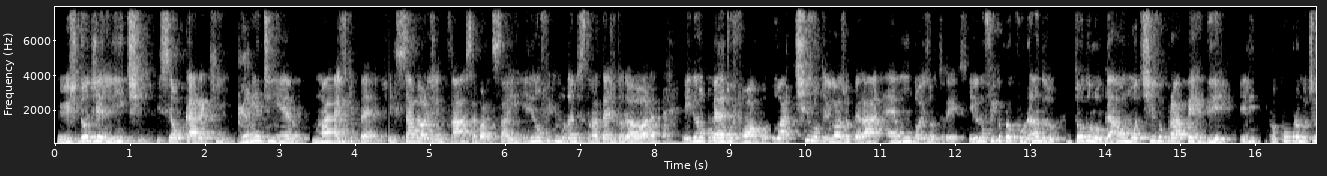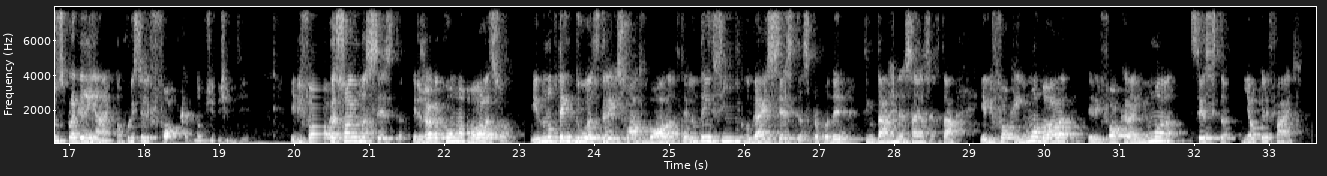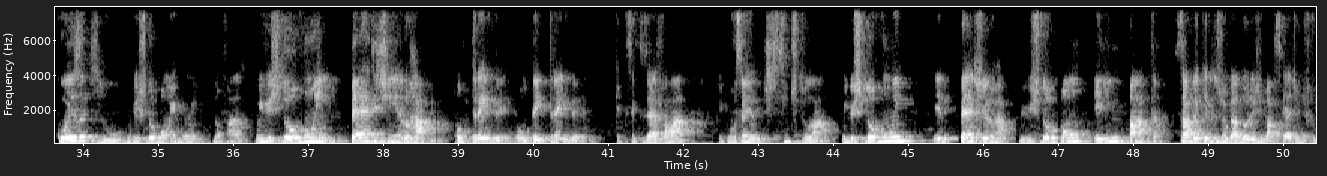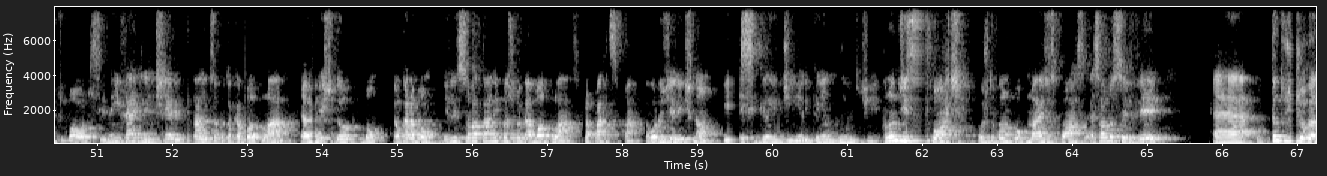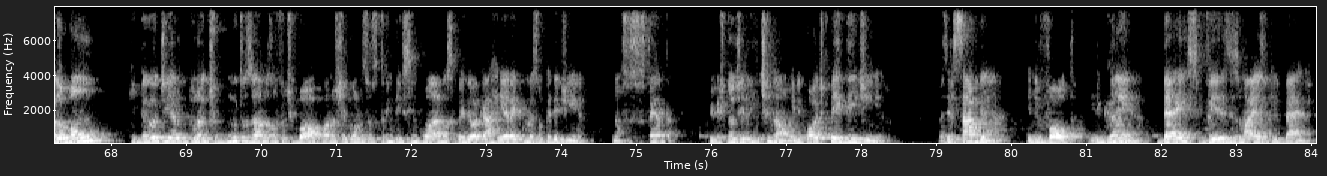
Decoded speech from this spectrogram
O investidor de elite, esse é o cara que ganha dinheiro mais do que perde. Ele sabe a hora de entrar, sabe a hora de sair, ele não fica mudando de estratégia toda hora, ele não perde o foco. O ativo que ele gosta de operar é um, dois ou três. Ele não fica procurando em todo lugar um motivo para perder. Ele procura motivos para ganhar. Então, por isso ele foca no objetivo dele. Ele foca só em uma cesta. Ele joga com uma bola só. Ele não tem duas, três, quatro bolas. Ele não tem cinco, dez cestas para poder tentar arremessar e acertar. Ele foca em uma bola, ele foca em uma cesta e é o que ele faz. Coisa que o investidor bom e ruim não fazem. O investidor ruim perde dinheiro rápido. Ou trader, ou day trader, o que, que você quiser falar, que, que você se intitular. O investidor ruim ele perde dinheiro rápido. O investidor bom, ele empata. Sabe aqueles jogadores de basquete ou de futebol que se nem fede nem cheira, ele tá ali só para tocar a bola pro lado? É o investidor bom. É o cara bom. Ele só tá ali para jogar a bola pro lado, para participar. Agora o de elite não. Esse ganha dinheiro e ganha muito dinheiro. Falando de esporte, hoje eu tô falando um pouco mais de esportes, é só você ver é, o tanto de jogador bom que ganhou dinheiro durante muitos anos no futebol, quando chegou nos seus 35 anos, perdeu a carreira e começou a perder dinheiro não se sustenta. O investidor de elite não, ele pode perder dinheiro, mas ele sabe ganhar. Ele volta, ele ganha 10 vezes mais do que ele perde.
